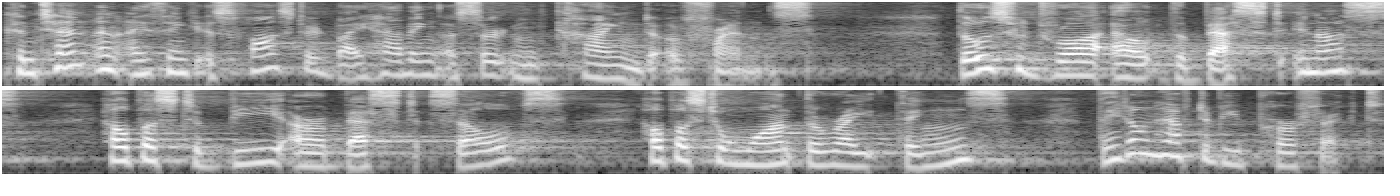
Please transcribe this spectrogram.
Contentment, I think, is fostered by having a certain kind of friends. Those who draw out the best in us, help us to be our best selves, help us to want the right things. They don't have to be perfect,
